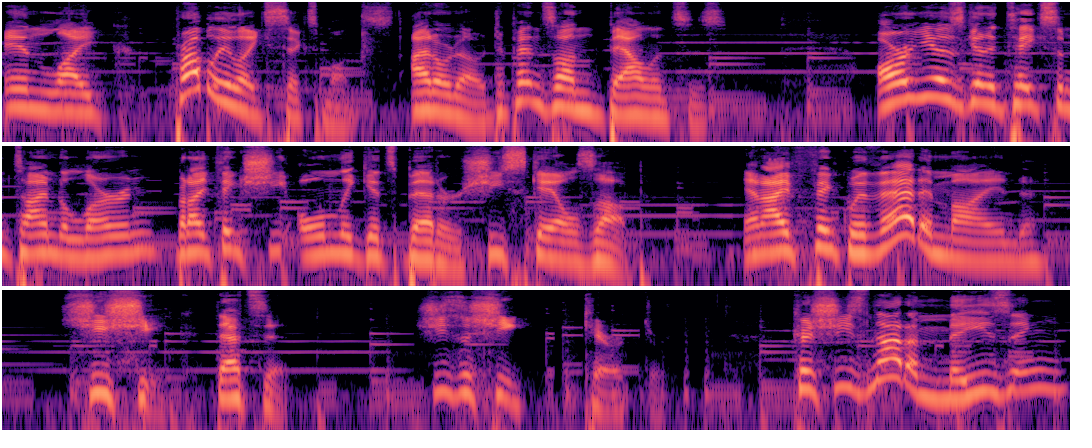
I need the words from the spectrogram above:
in like, probably like six months. I don't know. Depends on balances. Arya is going to take some time to learn, but I think she only gets better. She scales up. And I think with that in mind, she's Sheik. That's it. She's a Character. Because she's not amazing.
